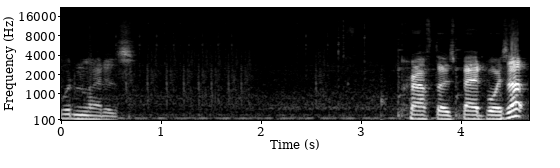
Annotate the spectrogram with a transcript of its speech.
Wooden ladders. Craft those bad boys up.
